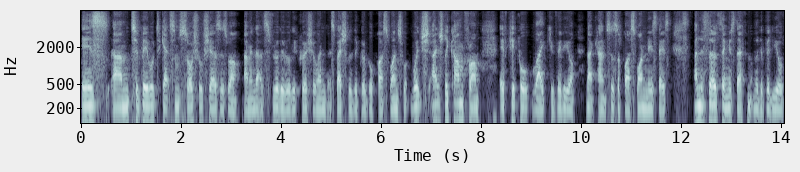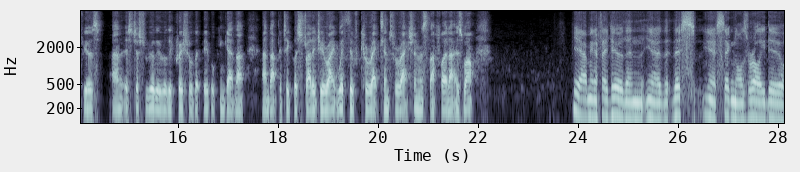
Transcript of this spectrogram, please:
is um, to be able to get some social shares as well. I mean, that's really, really crucial, and especially the Google Plus ones, which actually come from if people like your video. That counts as a plus one these days. And the third thing is definitely the video views and it's just really, really crucial that people can get that and that particular strategy right with the correct interaction and stuff like that as well. Yeah, I mean, if they do, then you know th this you know signals really do,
